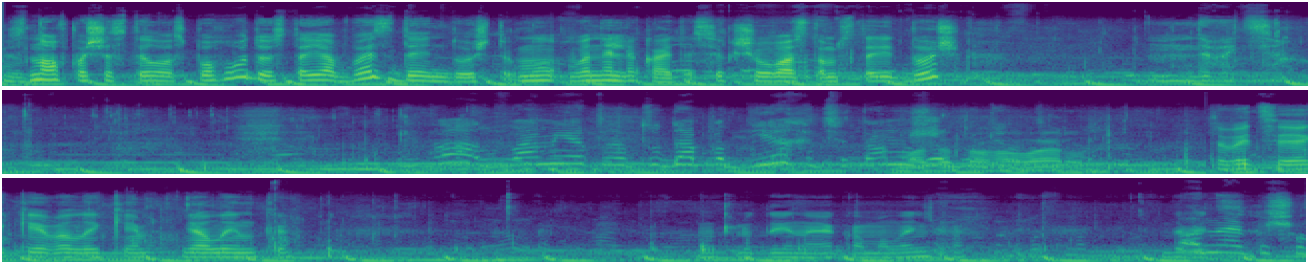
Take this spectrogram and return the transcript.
Знов пощастило з погодою, стояв весь день дощ, тому ви не лякайтесь, якщо у вас там стоїть дощ. Дивіться. Метра туда подъехать, там Може, то будет. говорю. Дивіться, які великі ялинки. От людина, яка маленька. Ладно, я пишу.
